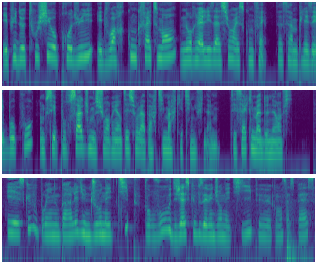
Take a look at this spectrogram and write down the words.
et puis de toucher aux produits et de voir concrètement nos réalisations et ce qu'on fait. Ça, ça me plaisait beaucoup. Donc c'est pour ça que je me suis orientée sur la partie marketing finalement. C'est ça qui m'a donné envie. Et est-ce que vous pourriez nous parler d'une journée type pour vous? Déjà, est-ce que vous avez une journée type? Euh, Comment ça se passe?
